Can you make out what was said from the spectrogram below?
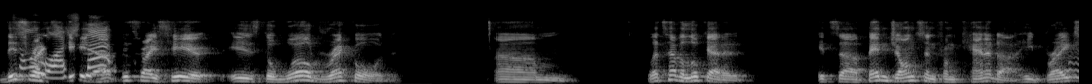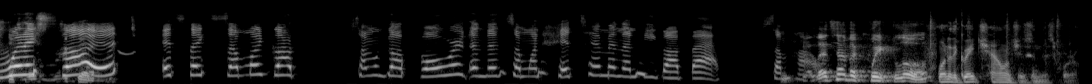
this Someone race here, that? this race here is the world record. Um, let's have a look at it. It's uh, Ben Johnson from Canada. He breaks. the When I saw record. it, and then someone hit him and then he got back somehow. Yeah, let's have a quick look. One of the great challenges in this world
